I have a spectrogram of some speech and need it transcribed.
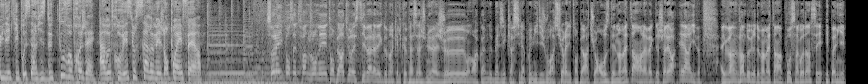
une équipe au service de tous vos projets. À retrouver sur saremesjean.fr. Soleil pour cette fin de journée, température estivale avec demain quelques passages nuageux. On aura quand même de belles éclaircies l'après-midi, je vous rassure, et des températures en hausse dès demain matin. hein. La vague de chaleur, elle arrive. Avec 20, 20 degrés demain matin à Pau, Saint-Gaudens et Épamier.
